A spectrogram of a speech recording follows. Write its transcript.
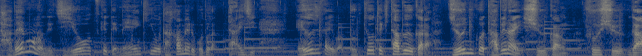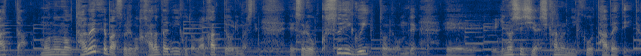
食べ物で需要をつけて免疫を高めることが大事。江戸時代は仏教的タブーから牛肉を食べない習慣風習があったものの食べればそれは体にいいことは分かっておりましてそれを薬食いと呼んで、えー、イノシシや鹿の肉を食べていた、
